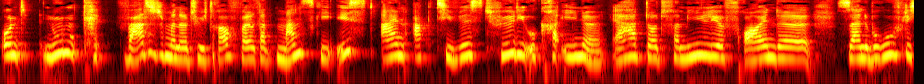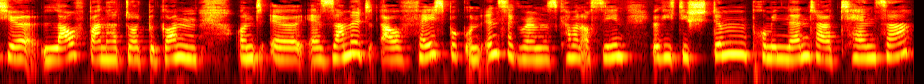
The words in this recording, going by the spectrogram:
und nun wartete man natürlich drauf, weil Radmanski ist ein Aktivist für die Ukraine. Er hat dort Familie, Freunde, seine berufliche Laufbahn hat dort begonnen und äh, er sammelt auf Facebook und Instagram, das kann man auch sehen, wirklich die Stimmen prominenter Tänzer,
